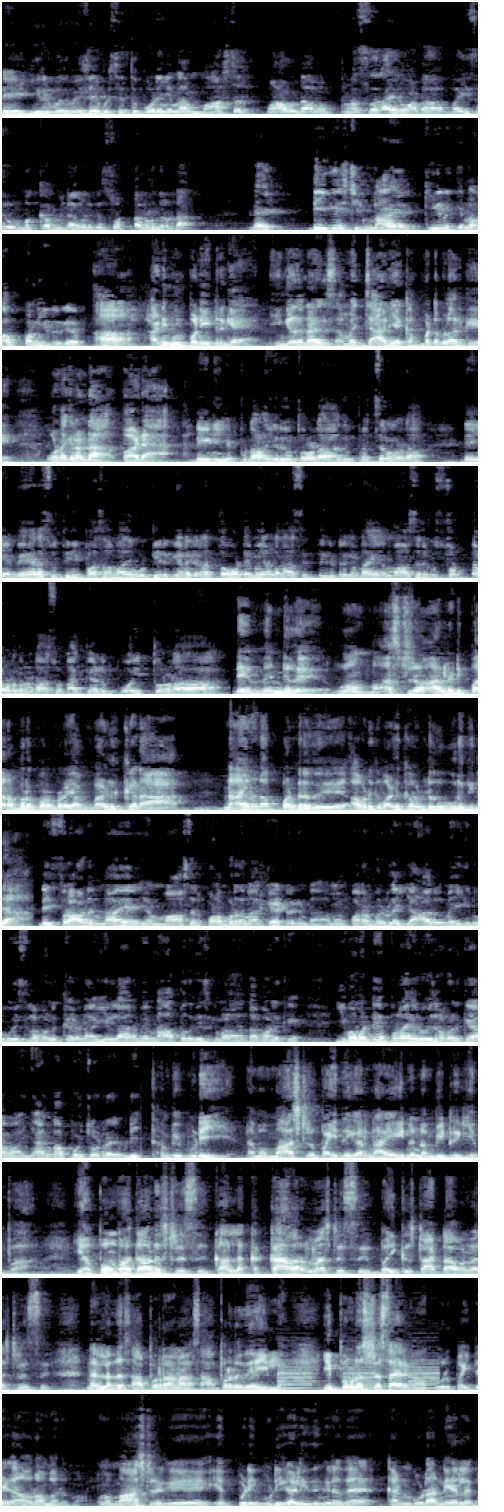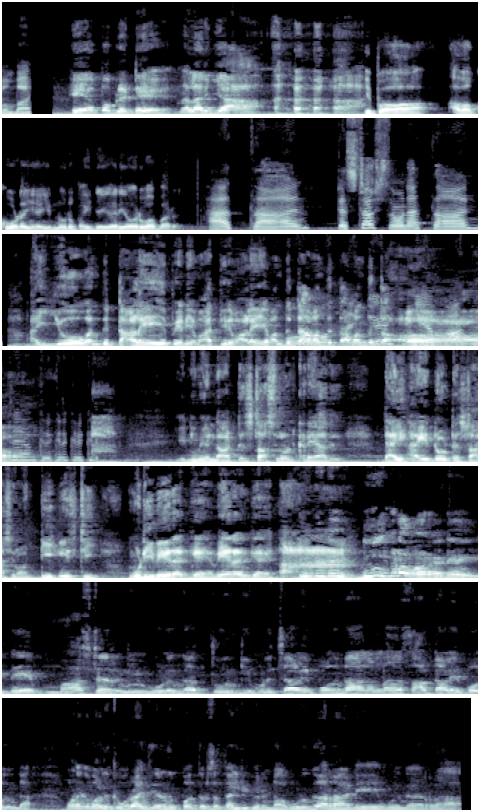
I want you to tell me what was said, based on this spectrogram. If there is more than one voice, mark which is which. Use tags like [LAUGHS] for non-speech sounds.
Speaker 1: டேய் இருபது வயசே இப்படி செத்து போனீங்கன்னா மாஸ்டர் பாவம்டா அவன் ப்ரெஷர் ஆயிருவான்டா. வயசு ரொம்ப கம்மிடா அவனுக்கு சொட்ட விழுந்துரும்டா. டேய் டிகேஸ்டி நாய கீழே என்னடா பண்ணிட்டு இருக்க?
Speaker 2: ஆ ஹனிமூன் பண்ணிட்டு இருக்கேன் இங்க தானே செம்ம ஜாலியா கம்ஃபர்டபுளா இருக்கு. உனக்கு என்னடா பாடா.
Speaker 1: டேய் நீ எப்படினாலும் இருக்கும் தொலைடா அது பிரச்சனை இல்லடா. டேய் என் வேற சுத்தி நீ பச மாதிரி ஒட்டி இருக்கு எனக்கு ரத்த ஓட்டமே இல்லடா. நான் செத்துக்கிட்டு இருக்கேன்டா. என் மாஸ்டருக்கு சொட்ட விழுந்துரும்டா. சொன்னா கேளு போய் தொலைடா.
Speaker 2: டே மெண்டலு உன் மாஸ்டர் ஆல்ரெடி பரம்பரை பரம்பரையா வழுக்கடா. நான் என்னடா பண்றது? அவனுக்கு வழுக்க விடுறது உறுதிடா.
Speaker 1: டேய் ஃப்ராடு நாய. என் மாஸ்டர் புலம்புறத நான் கேட்டிருக்கேன்டா. அவன் பரம்பரையில யாருமே இருபது வயசுல வழுக்கலடா. எல்லாருமே நாற்பது வயசுக்கு மேலதான்டா வழுக்க. இவன் மட்டும் எப்படா இருபது வயசுல வழுக்க ஆவான்? ஏன்டா போய் சொல்ற இப்படி?
Speaker 2: தம்பி புடி. நம்ம மாஸ்டர் பைத்தியக்காரனாய இன்னும் நம்பிட்டு இருக்கியப்பா. எப்போ பார்த்தாலும் ஸ்ட்ரெஸ் காலைல கக்கா வரலனா ஸ்ட்ரெஸ் பைக்கு ஸ்டார்ட் ஆகலனா ஸ்ட்ரெஸ் நல்லதை சாப்பிட்றானா? சாப்பிட்றதே இல்லை. இப்போ கூட ஸ்ட்ரெஸ்ஸாக இருக்கான். ஒரு பைத்தியக்காரன் வருவான் பாருக்கும் உங்க மாஸ்டருக்கு எப்படி முடி கழிதுங்கிறத கண் கூட நேரில் இப்போ பாரு. ஹே அப்போ பிளட்டு நல்லா இருக்கியா? [LAUGHS] இப்போ அவ கூடயும் இன்னொரு பைத்தியக்காரியும் வருவா பாரு. ஐயோ வந்துட்டாளே இப்ப என்னைய மாத்திருவாளே வந்துட்டா வந்துட்டா வந்துட்டா. இனிமேல் நான் டெஸ்டாசிரோன் கிடையாது. டை ஹைட்ரோ டெஸ்டாசிரோன் டிஹெச்டி முடி வேறங்க வேறங்க.
Speaker 1: டேய், நீ எங்கடா வர? டேய் டேய் மாஸ்டர் நீ ஒழுங்கா தூங்கி முழிச்சாலே போதும்டா நல்லா சாப்பிட்டாலே போதும்டா. உனக்கு வழுக்க ஒரு அஞ்சு இருந்து பத்து வருஷம் தள்ளி போயிரும்டா. ஒழுங்காடுறா டேய் ஒழுங்காடுறா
